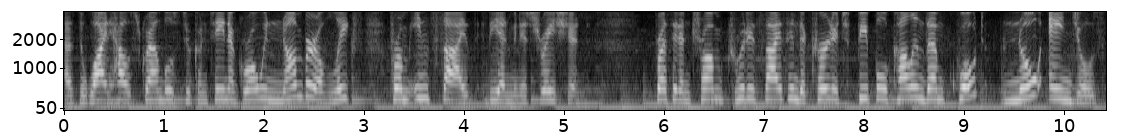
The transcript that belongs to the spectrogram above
as the White House scrambles to contain a growing number of leaks from inside the administration. President Trump criticizing the Kurdish people, calling them, quote, no angels,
